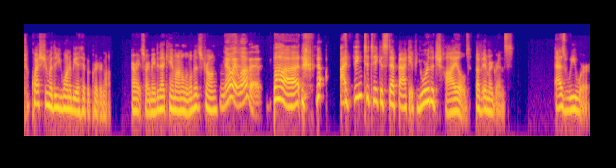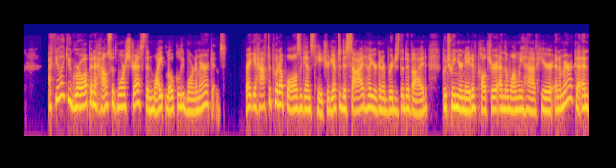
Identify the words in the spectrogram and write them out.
to question whether you want to be a hypocrite or not. All right, sorry, maybe that came on a little bit strong. No, I love it. But I think to take a step back, if you're the child of immigrants, as we were, I feel like you grow up in a house with more stress than white, locally born Americans, right? You have to put up walls against hatred. You have to decide how you're going to bridge the divide between your native culture and the one we have here in America. And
